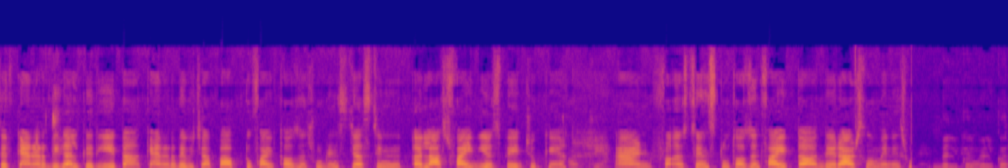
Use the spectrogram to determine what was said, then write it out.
ਸਿਰਫ ਕੈਨੇਡਾ ਦੀ ਗੱਲ ਕਰੀਏ ਤਾਂ ਕੈਨੇਡਾ ਦੇ ਵਿੱਚ ਆਪਾਂ up to 5000 students just in last 5 years ਭੇਜ ਚੁੱਕੇ ਹਾਂ Okay. ਐਂਡ ਸਿੰਸ 2005 ਤਾਂ देयर ਆਰ ਸੋ ਮੈਨੀ ਬਿਲਕੁਲ ਬਿਲਕੁਲ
